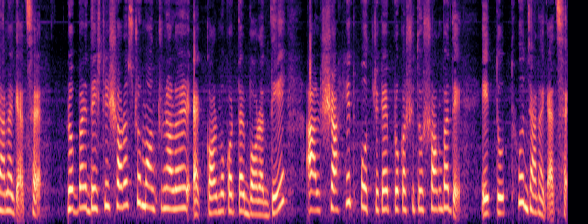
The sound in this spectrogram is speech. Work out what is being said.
জানা গেছে। রোববার দেশটির স্বরাষ্ট্র মন্ত্রণালয়ের এক কর্মকর্তার বরাত দিয়ে আল শাহেদ পত্রিকায় প্রকাশিত সংবাদে এই তথ্য জানা গেছে।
